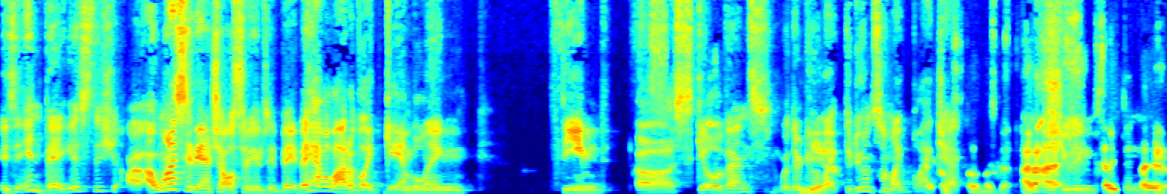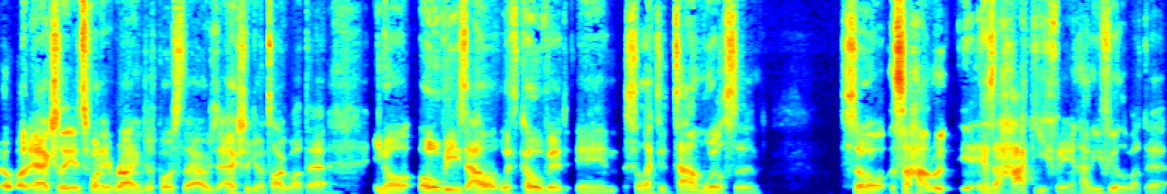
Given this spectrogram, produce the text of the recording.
Is it in Vegas this year? I, I want to say the NHL Stadium's in Vegas. They have a lot of like gambling themed uh skill events where they're doing Yeah. like they're doing some like blackjack stuff like that I, don't- I, shooting I something. didn't know, but actually, it's funny. Ryan just posted that. I was actually going to talk about that. You know, Ovi's out with COVID and selected Tom Wilson. So, so how do, as a hockey fan, how do you feel about that?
